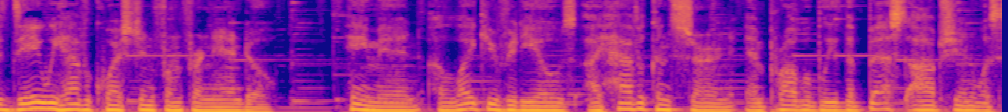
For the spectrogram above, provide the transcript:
Today we have a question from Fernando. Hey man, I like your videos, I have a concern, and probably the best option was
